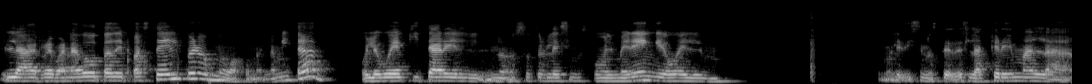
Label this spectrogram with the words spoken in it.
la rebanadota de pastel, pero me voy a comer la mitad. O le voy a quitar el, nosotros le decimos como el merengue o el, como le dicen ustedes, la crema, la,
